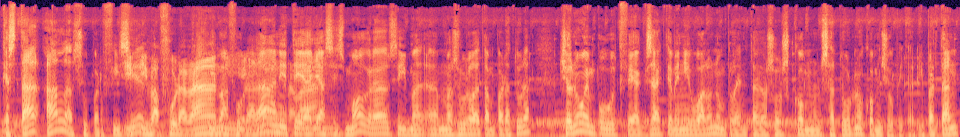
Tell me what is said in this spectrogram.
que està a la superfície. I- i va foradant, I va i- foradant, i, i té allà sismògrafs, i eh, mesura la temperatura. Això no ho hem pogut fer exactament igual en un planeta gasós com Saturn o com Júpiter. I, per tant,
